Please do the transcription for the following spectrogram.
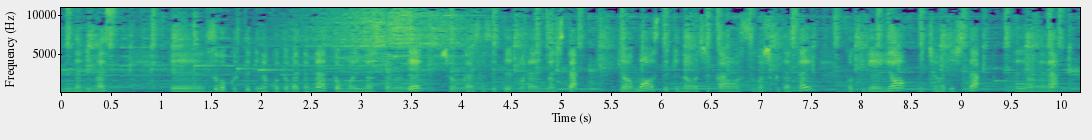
になります。えー、すごく素敵な言葉だなと思いましたので紹介させてもらいました。今日も素敵なお時間をお過ごしください。ごきげんよう、みちほでした。さようなら。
